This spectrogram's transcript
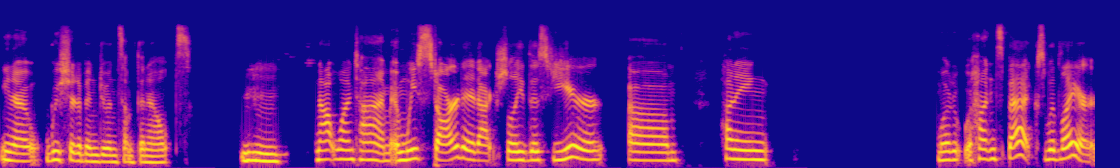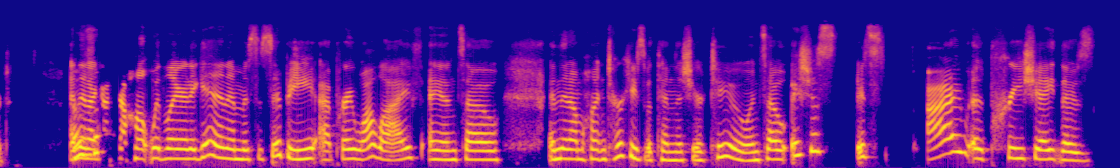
you know, we should have been doing something else. Mm-hmm. Not one time. And we started actually this year um, hunting what hunting specks with Laird. And oh, then I got to hunt with Laird again in Mississippi at Prairie Wildlife. And so, and then I'm hunting turkeys with him this year too. And so it's just, it's, I appreciate those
